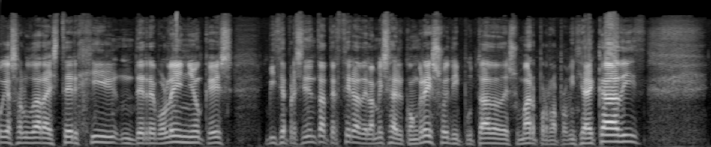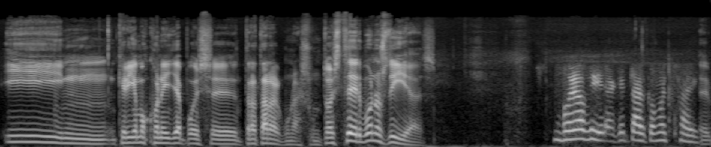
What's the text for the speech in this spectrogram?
Voy a saludar a Esther Gil de Reboleño, que es vicepresidenta tercera de la Mesa del Congreso y diputada de Sumar por la provincia de Cádiz. Y mm, queríamos con ella pues eh, tratar algún asunto. Esther, buenos días. Buenos días, ¿qué tal? ¿Cómo estáis? Eh,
